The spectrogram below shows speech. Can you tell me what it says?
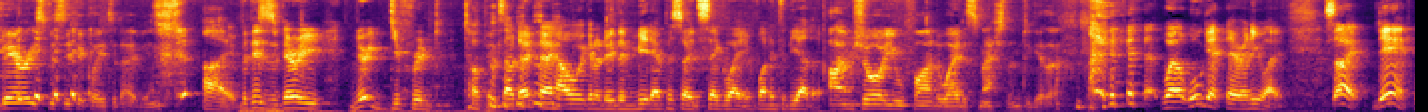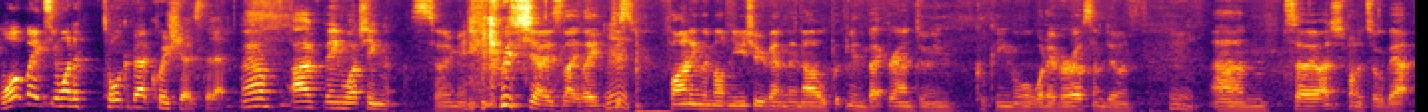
very specifically today, Vin. Aye, but this is very, very different topics. I don't know how we're going to do the mid-episode segue of one into the other. I'm sure you'll find a way to smash them together. well, we'll get there anyway. So, Dan, what makes you want to talk about quiz shows today? Well, I've been watching so many quiz shows lately, Mm. just finding them on YouTube and then I'll put them in the background doing cooking or whatever else I'm doing. Hmm. Um, so I just want to talk about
